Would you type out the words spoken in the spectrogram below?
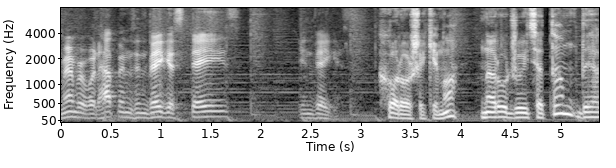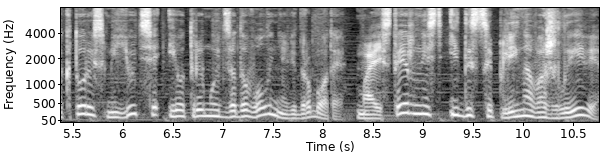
Remember, what happens in Vegas stays in Vegas. Хороше кіно народжується там, де актори сміються і отримують задоволення від роботи. Майстерність і дисципліна важливі,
